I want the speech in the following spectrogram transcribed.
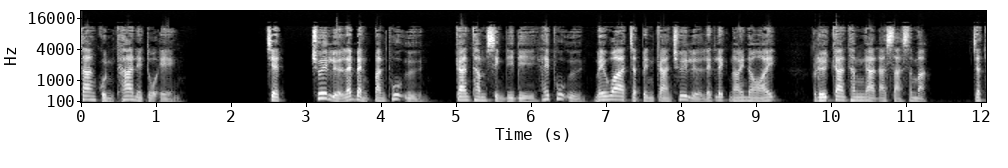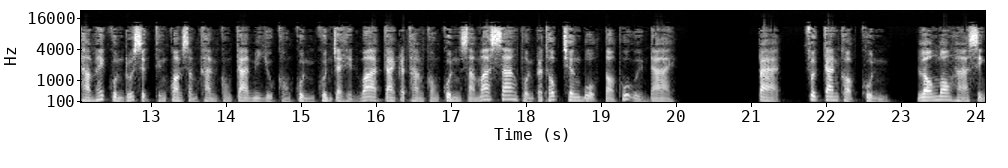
สร้างคุณค่าในตัวเอง 7. ช่วยเหลือและแบ่งปันผู้อื่น การทำสิ่งดีๆ ให้ผู้อื่นไม่ว่าจะเป็นการช่วยเหลือเล็กๆ น้อยๆ หรือการทำงานอาสาสมัคร จะทำให้คุณรู้สึกถึงความสำคัญของการมีอยู่ของคุณ คุณจะเห็นว่าการกระทำของคุณสามารถสร้างผลกระทบเชิงบวกต่อผู้อื่นได้ 8. ฝึกการขอบคุณ ลองมองหาสิ่ง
